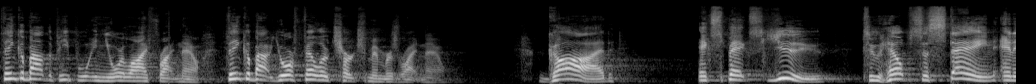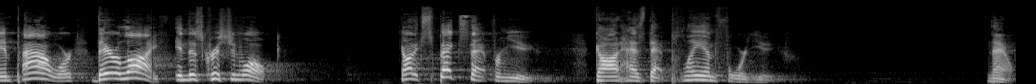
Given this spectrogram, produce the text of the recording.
Think about the people in your life right now. Think about your fellow church members right now. God expects you to help sustain and empower their life in this Christian walk. God expects that from you. God has that plan for you. Now,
